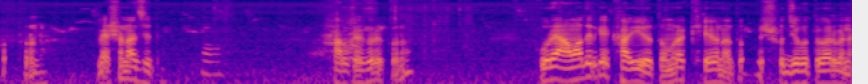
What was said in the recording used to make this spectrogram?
করো। না। বেসন আছে তো। হ্যাঁ। হালকা করে করো। করে আমাদেরকে খাইও তোমরা খেও না তো সহ্য করতে পারবে না।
